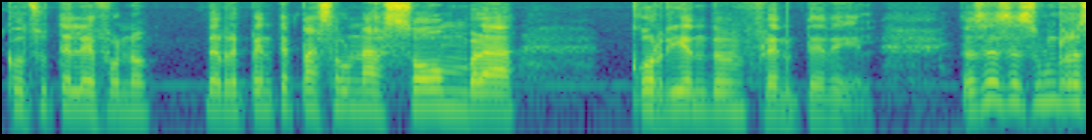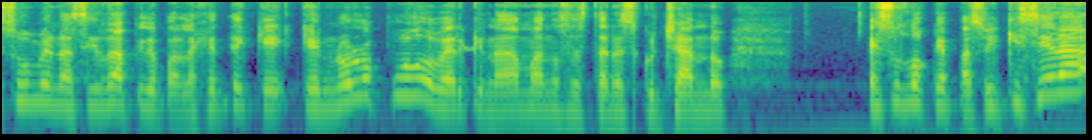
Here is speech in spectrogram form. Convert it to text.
con su teléfono, de repente pasa una sombra corriendo enfrente de él. Entonces es un resumen así rápido para la gente que, que no lo pudo ver, que nada más nos están escuchando. Eso es lo que pasó. Y quisiera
